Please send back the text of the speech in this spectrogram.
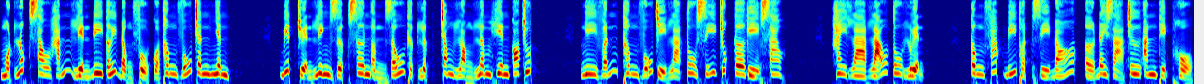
Một lúc sau hắn liền đi tới động phủ của thông vũ chân nhân. Biết chuyện Linh Dược Sơn ẩn giấu thực lực trong lòng Lâm Hiên có chút. Nghi vấn thông vũ chỉ là tu sĩ trúc cơ kỳ sao? Hay là lão tu luyện? Công pháp bí thuật gì đó ở đây giả trư ăn thịt hổ.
